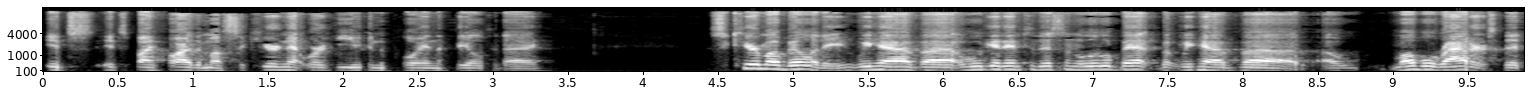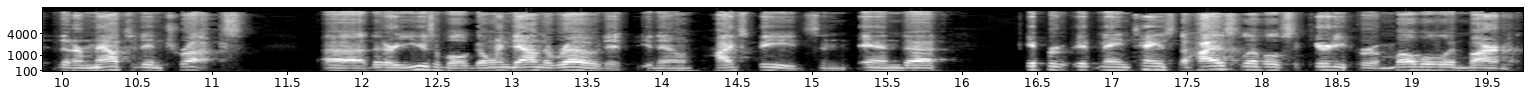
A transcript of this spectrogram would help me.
it's, it's by far the most secure network you can deploy in the field today. Secure mobility. We have, uh, we'll get into this in a little bit, but we have uh, mobile routers that, that are mounted in trucks uh, that are usable going down the road at you know high speeds and, and uh, it, it maintains the highest level of security for a mobile environment.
